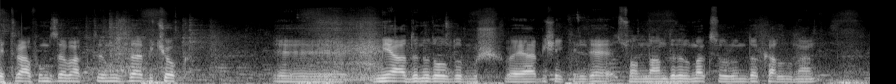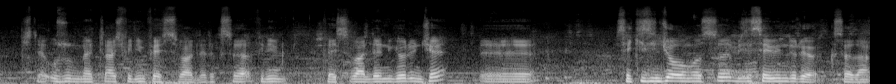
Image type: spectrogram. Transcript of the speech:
etrafımıza baktığımızda birçok e, miadını doldurmuş veya bir şekilde sonlandırılmak zorunda kalınan işte uzun metraj film festivalleri, kısa film festivallerini görünce e, 8. olması bizi sevindiriyor kısadan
